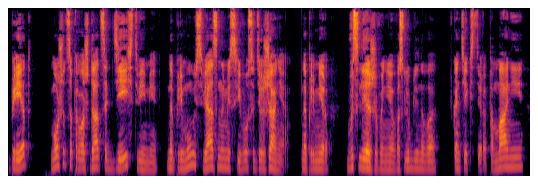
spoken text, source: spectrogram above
бред может сопровождаться действиями, напрямую связанными с его содержанием, например, выслеживание возлюбленного в контексте ротомании –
